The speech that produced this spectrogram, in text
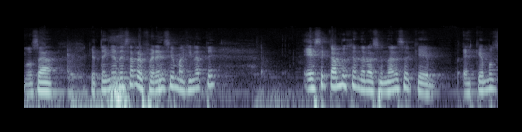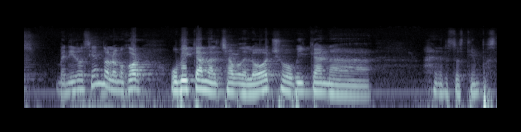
O sea, que tengan esa referencia, imagínate. Ese cambio generacional es el que, el que hemos venido haciendo. A lo mejor ubican al Chavo del 8, ubican a... de nuestros tiempos.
